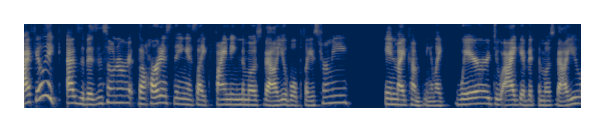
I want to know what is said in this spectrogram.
i feel like as the business owner the hardest thing is like finding the most valuable place for me in my company? Like, where do I give it the most value?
